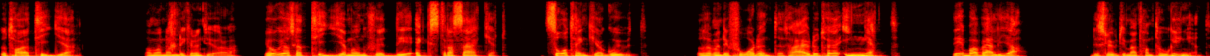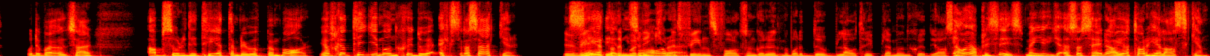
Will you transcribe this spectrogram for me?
då tar jag tio. De bara, nej men det kan du inte göra. Jo, jag ska ha tio munskydd. Det är extra säkert. Så tänker jag gå ut. Så, men det får du inte. Så, nej, då tar jag inget. Det är bara att välja. Det slutade med att han tog inget. Och det var så här, absurditeten blev uppenbar. Jag ska ha tio munskydd och jag är extra säker. Du Säg vet det, att det på riktigt det. finns folk som går runt med både dubbla och trippla munskydd. Ja, ja, precis. Men alltså, säg det, jag tar hela asken.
